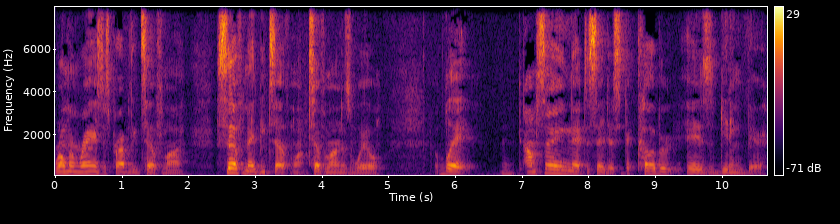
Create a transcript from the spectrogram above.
Roman Reigns is probably Teflon. Seth may be Teflon, Teflon as well, but I'm saying that to say this: the cupboard is getting bare.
